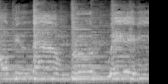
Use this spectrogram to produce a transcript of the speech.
walking down Broadway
